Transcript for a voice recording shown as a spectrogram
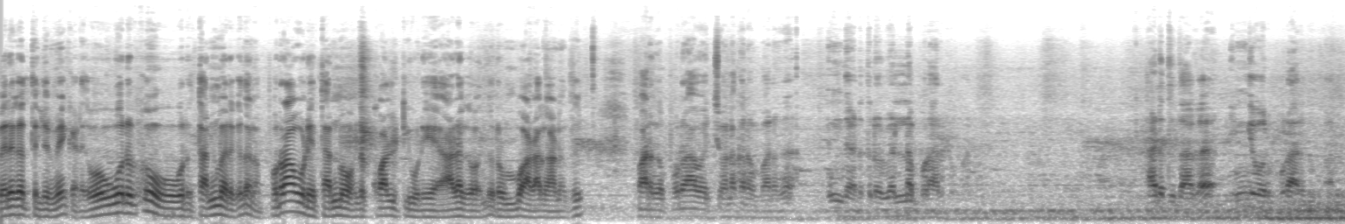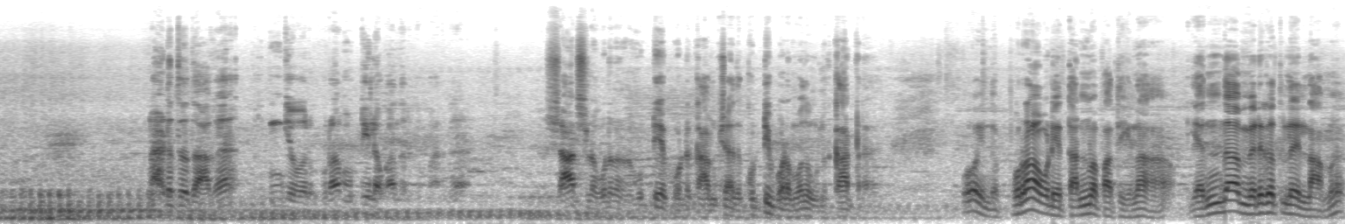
மிருகத்திலுமே கிடையாது. ஒவ்வொருக்கும் ஒவ்வொரு தன்மை இருக்குது. ஆனால் புறாவுடைய தன்மை வந்து குவாலிட்டியுடைய அழகு வந்து ரொம்ப அழகானது. பாருங்கள் புறா வச்சு வளர்க்குறோம் பாருங்கள் இந்த இடத்துல ஒரு வெள்ளை புறா இருக்குது பாருங்கள் அடுத்ததாக இங்கே ஒரு புறா இருக்குது பாருங்கள் அடுத்ததாக இங்கே ஒரு புறா முட்டியில் உட்காந்துருக்கு பாருங்க. ஷார்ட்ஸில் கூட நான் முட்டியை போட்டு காமிச்சு அது குட்டி போடும்போது உங்களுக்கு காட்டுறேன். ஓ இந்த புறாவுடைய தன்மை பார்த்தீங்கன்னா எந்த மிருகத்தில் இல்லாமல்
